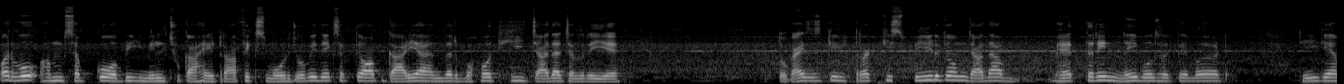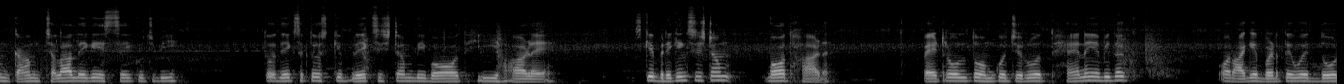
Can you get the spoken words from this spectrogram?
और वो हम सबको अभी मिल चुका है ट्रैफिक्स मोड जो भी देख सकते हो आप, गाड़ियाँ अंदर बहुत ही ज़्यादा चल रही है। तो गाइज़ इसकी ट्रक की स्पीड तो हम ज़्यादा बेहतरीन नहीं बोल सकते बट ठीक है, हम काम चला लेंगे इससे कुछ भी। तो देख सकते हो इसके ब्रेक सिस्टम भी बहुत ही हार्ड है। इसके ब्रेकिंग सिस्टम बहुत हार्ड पेट्रोल तो हमको ज़रूरत है नहीं अभी तक। और आगे बढ़ते हुए दो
